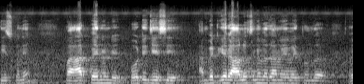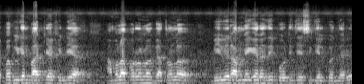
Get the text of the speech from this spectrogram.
తీసుకుని మా ఆర్పే నుండి పోటీ చేసి అంబేద్కర్ ఆలోచన విధానం ఏవైతుందో రిపబ్లికన్ పార్టీ ఆఫ్ ఇండియా అమలాపురంలో గతంలో బీవీ రమణయ్య గారు అది పోటీ చేసి గెలుపొందారు.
